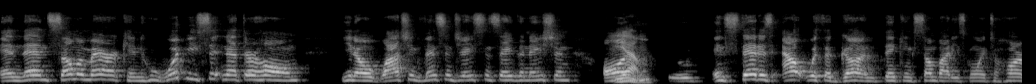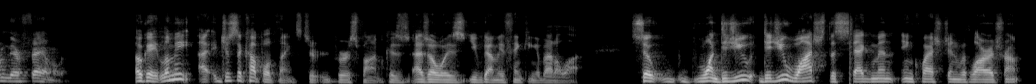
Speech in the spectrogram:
And then some American who would be sitting at their home you know, watching Vince and Jason save the nation on yeah. YouTube, instead is out with a gun thinking somebody's going to harm their family. Okay, let me uh, just a couple of things to, to respond because as always, you've got me thinking about a lot. So, one, did you did you watch the segment in question with Lara Trump?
